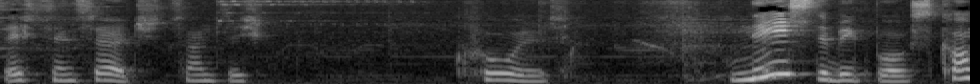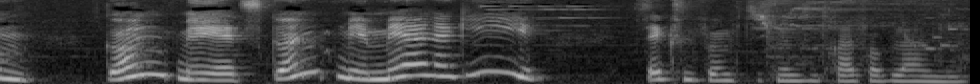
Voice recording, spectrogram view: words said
16 Search, 20 Cold. Nächste Big Box. Komm. Gönnt mir jetzt, gönnt mir mehr Energie. 56 Münzen, 3 verbleibende.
